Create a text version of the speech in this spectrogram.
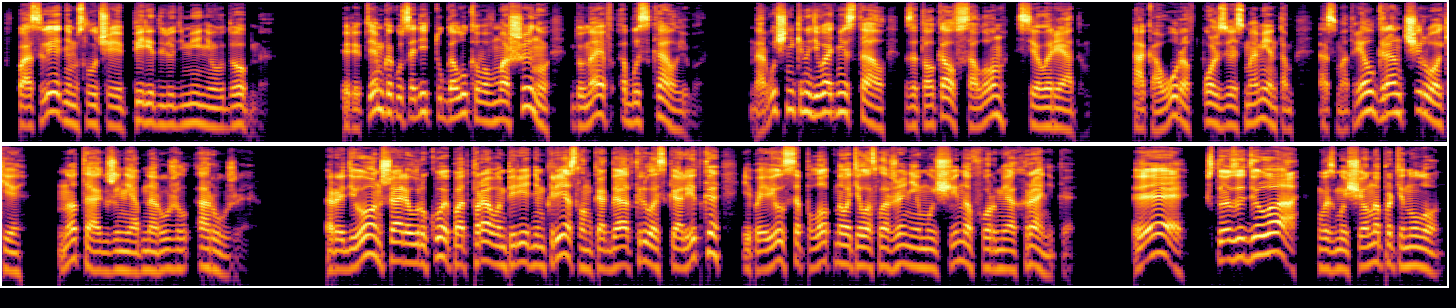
В последнем случае перед людьми неудобно. Перед тем, как усадить Туголукова в машину, Дунаев обыскал его. Наручники надевать не стал, затолкал в салон, сел рядом. А Кауров, пользуясь моментом, осмотрел Гранд Чироки, но также не обнаружил оружия. Родион шарил рукой под правым передним креслом, когда открылась калитка, и появился плотного телосложения мужчина в форме охранника. «Эй, что за дела?» — возмущенно протянул он.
